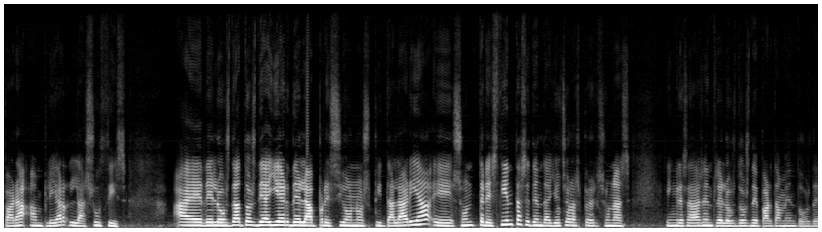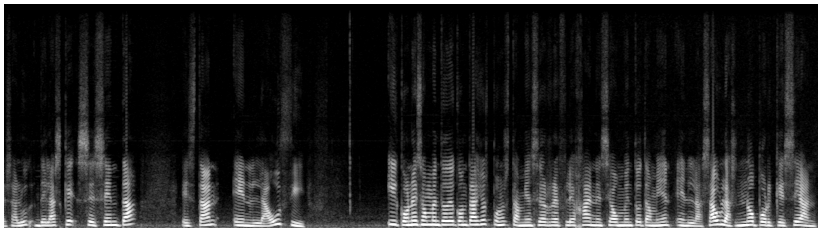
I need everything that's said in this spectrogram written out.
para ampliar las UCIs. Eh, de los datos de ayer de la presión hospitalaria, eh, son 378 las personas ingresadas entre los dos departamentos de salud, de las que 60 están en la UCI. Y con ese aumento de contagios, pues también se refleja en ese aumento también en las aulas, no porque sean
